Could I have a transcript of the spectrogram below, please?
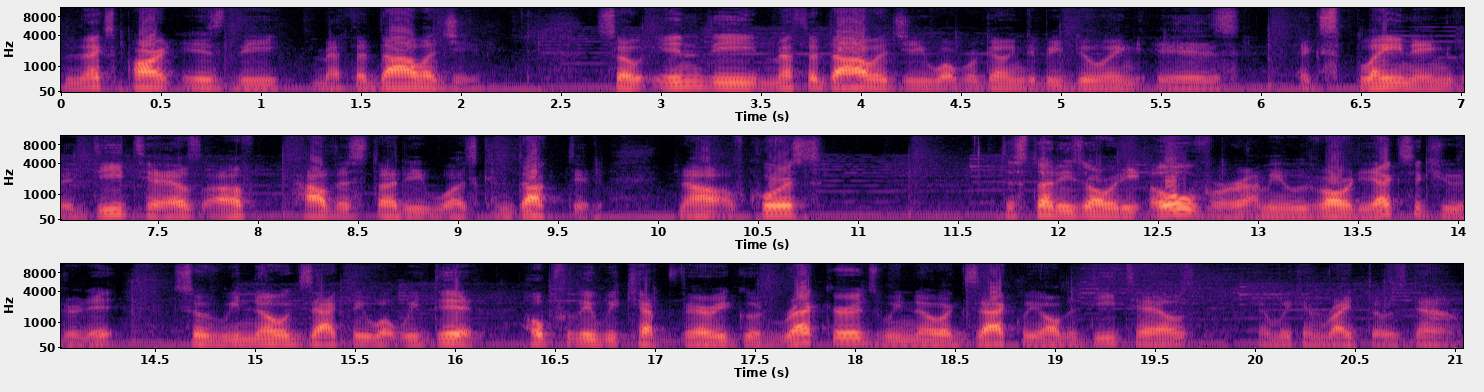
The next part is the methodology. So in the methodology, what we're going to be doing is explaining the details of how the study was conducted. Now, of course, the study's already over. I mean, we've already executed it, so we know exactly what we did. Hopefully, we kept very good records. We know exactly all the details, and we can write those down.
